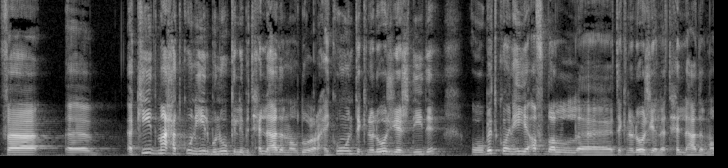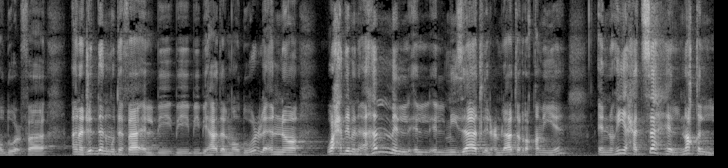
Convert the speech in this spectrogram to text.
ف آه، أكيد ما حتكون هي البنوك اللي بتحل هذا الموضوع. رح يكون تكنولوجيا جديدة وبيتكوين هي أفضل آه، تكنولوجيا لتحل هذا الموضوع. فانا جدا متفائل بهذا الموضوع لأنه واحدة من أهم الميزات للعملات الرقمية إنه هي حتسهل نقل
